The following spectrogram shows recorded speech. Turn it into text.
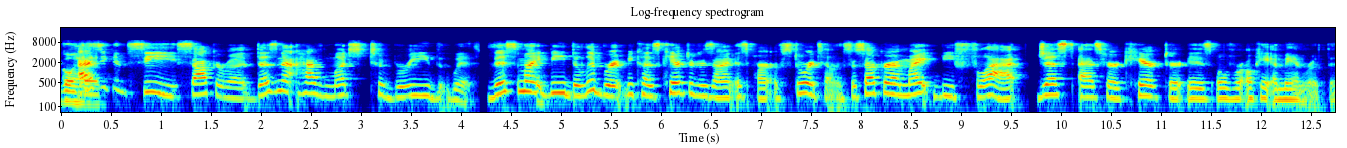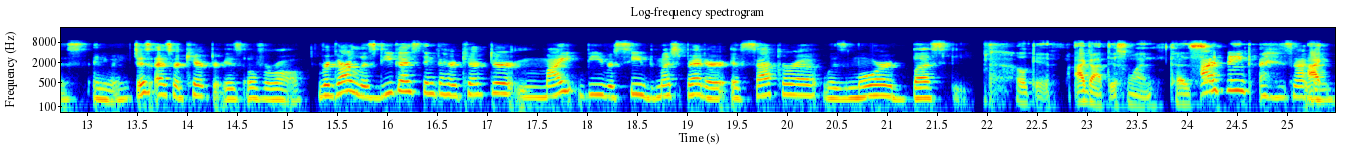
Go ahead. As you can see, Sakura does not have much to breathe with. This might be deliberate because character design is part of storytelling. So Sakura might be flat just as her character is over. Okay, a man wrote this. Anyway, just as her character is overall. Regardless, do you guys think that her character might be received much better if Sakura was more busty? okay, I got this one because I think it's not I-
